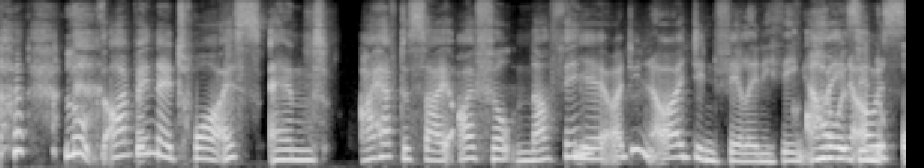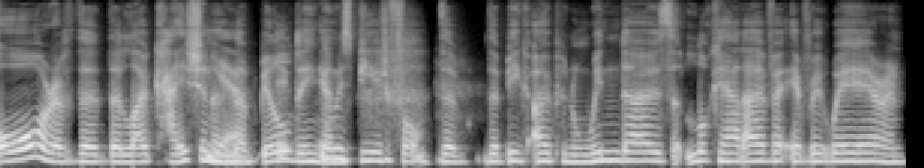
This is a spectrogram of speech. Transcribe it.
Look, I've been there twice, and I have to say, I felt nothing. Yeah, I didn't. I didn't feel anything. I, I, mean, was in I was. awe of the, the location yeah, and the building. It, it was beautiful. the the big open windows that look out over everywhere and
